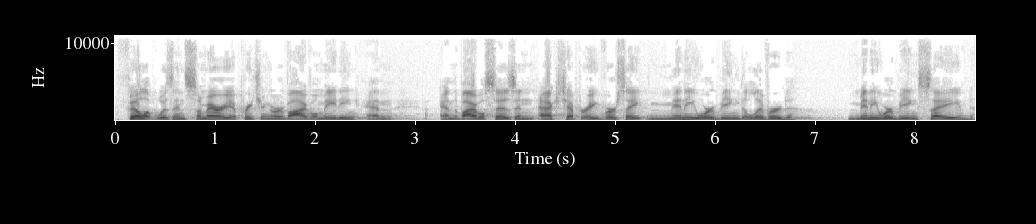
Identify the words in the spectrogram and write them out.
Philip was in Samaria preaching a revival meeting, and, and the Bible says in Acts chapter 8, verse 8, many were being delivered, many were being saved,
